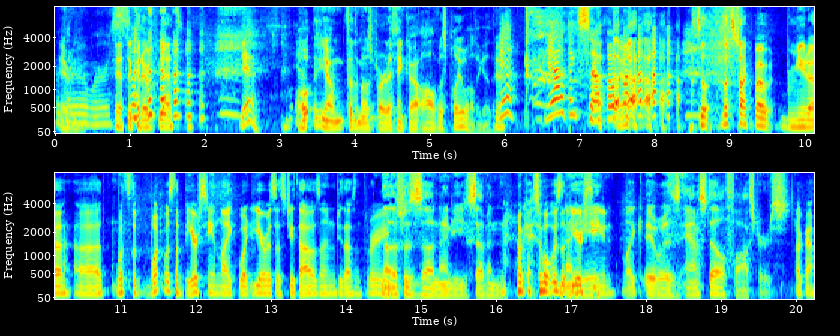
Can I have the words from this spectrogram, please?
For better or worse. Yeah, it's a good. Yeah, it's- yeah Oh, you know for the most part i think uh, all of us play well together yeah. Yeah, I think so. so let's talk about Bermuda. Uh, what's the what was the beer scene like? What year was this? 2000, 2003? no this was uh, 97 okay, so what was the beer scene like? it was amstel foster's Okay.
